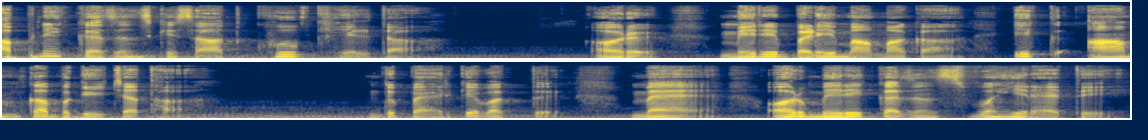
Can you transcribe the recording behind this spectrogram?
अपने कजन्स के साथ खूब खेलता और मेरे बड़े मामा का एक आम का बगीचा था। दोपहर के वक्त मैं और मेरे कजन्स वहीं रहते,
